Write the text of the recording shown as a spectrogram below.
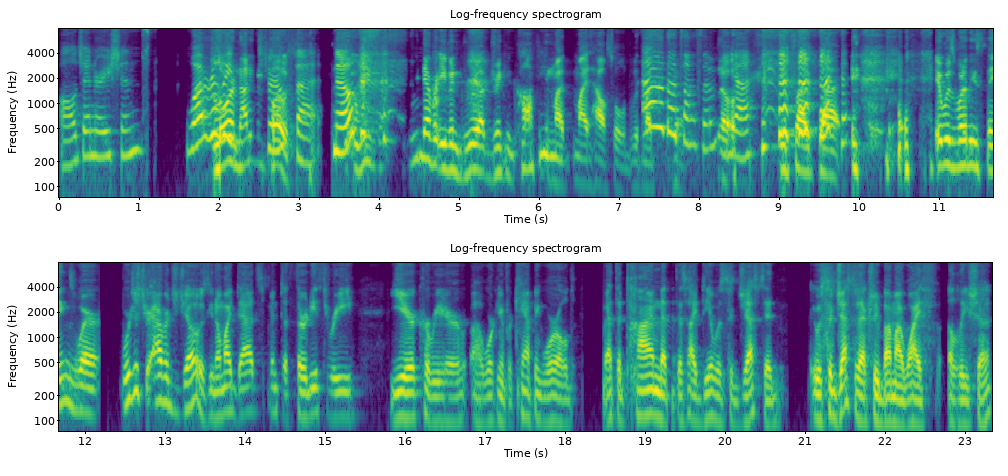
all generations. What really Lord, not even close. that? No? we, we never even grew up drinking coffee in my, my household. With my oh, that's parents. awesome. So, yeah. it's like uh, it was one of these things where we're just your average Joes. You know, my dad spent a 33 year career uh, working for Camping World. At the time that this idea was suggested, it was suggested actually by my wife, Alicia,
